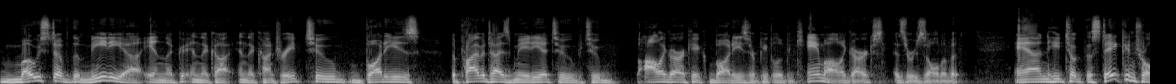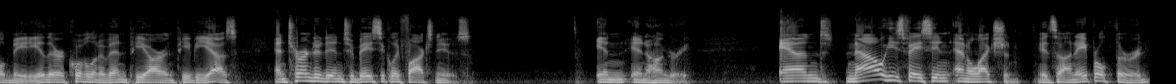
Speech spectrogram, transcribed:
most of the media in the in the in the country to buddies, the privatized media to to oligarchic buddies or people who became oligarchs as a result of it, and he took the state-controlled media, their equivalent of NPR and PBS, and turned it into basically Fox News in in Hungary. And now he's facing an election. It's on April 3rd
